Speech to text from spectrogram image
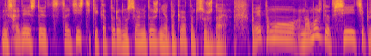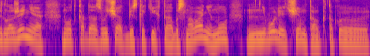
исходя из той статистики, которую мы с вами тоже неоднократно обсуждаем. Поэтому, на мой взгляд, все эти предложения, ну вот когда звучат без каких-то обоснований, ну не более чем там такое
